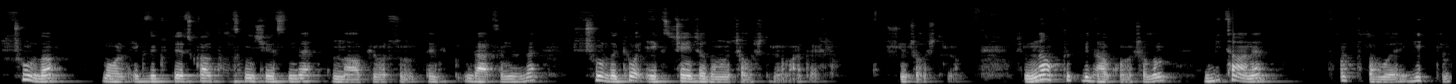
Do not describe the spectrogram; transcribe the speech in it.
Şurada bu arada Execute SQL task'ın içerisinde ne yapıyorsun dedik, derseniz de şuradaki o exchange adımını çalıştırıyorum arkadaşlar. Şunu çalıştırıyorum. Şimdi ne yaptık? Bir daha konuşalım. Bir tane tam tabloya gittim.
